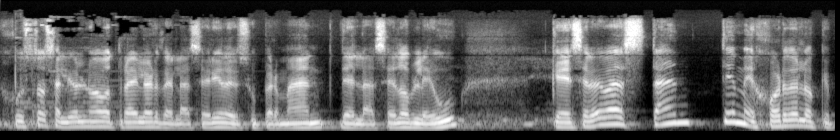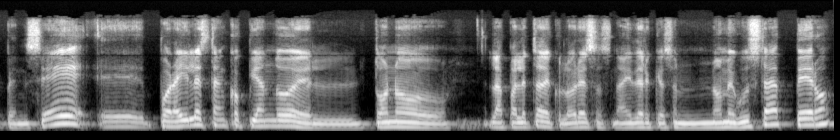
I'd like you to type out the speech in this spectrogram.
Justo salió el nuevo tráiler de la serie de Superman de la CW, que se ve bastante mejor de lo que pensé. Eh, por ahí le están copiando el tono, la paleta de colores a Snyder, que eso no me gusta, pero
